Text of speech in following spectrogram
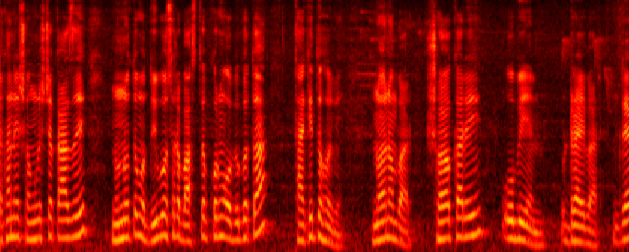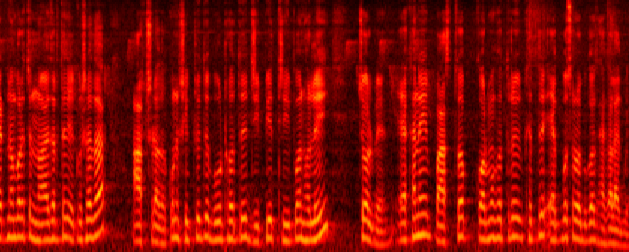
এখানে সংশ্লিষ্ট কাজে ন্যূনতম দুই বছরের বাস্তব কর্ম অভিজ্ঞতা থাকিতে হবে। নয় নম্বর, সহকারী ওবিএম ড্রাইভার। গ্রেড নম্বর হচ্ছে নয় হাজার থেকে একুশ হাজার আটশো টাকা। কোনো স্বীকৃত বোর্ড হতে জিপি থ্রি পয়েন্ট হলেই চলবে। এখানে বাস্তব কর্মক্ষেত্রের ক্ষেত্রে এক বছর অভিজ্ঞতা থাকা লাগবে।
